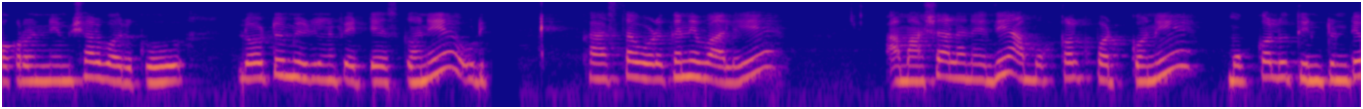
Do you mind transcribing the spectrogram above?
ఒక రెండు నిమిషాల వరకు లోటు మీడియం పెట్టేసుకొని ఉడికి కాస్త ఉడకనివ్వాలి. ఆ మసాలా అనేది ఆ ముక్కలకు పట్టుకొని ముక్కలు తింటుంటే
